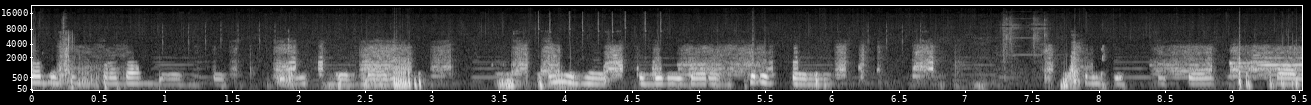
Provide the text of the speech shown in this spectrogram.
Ладно, тут продам може щось. Тоді не знаю. Я не знаю, це буде дорого. Перестане. Тридцять пішов. Далі.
